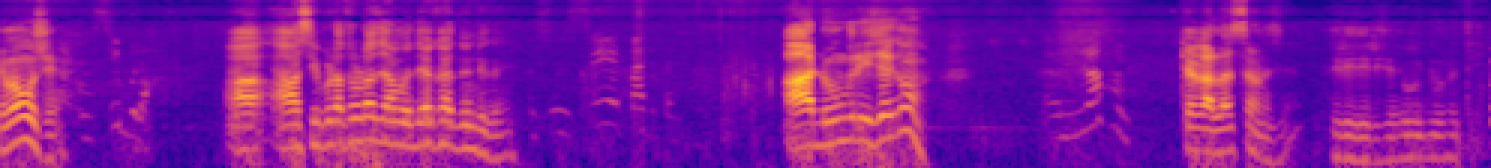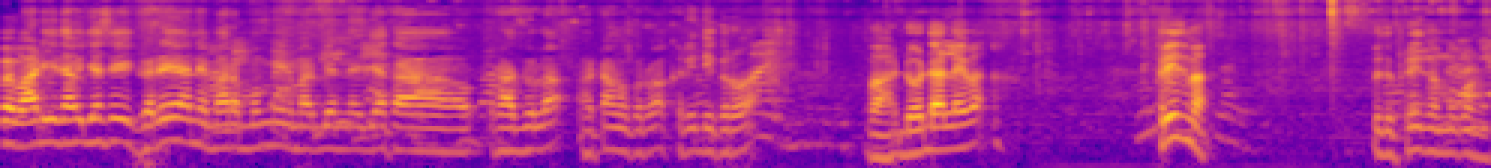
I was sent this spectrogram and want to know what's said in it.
એમાં શું છે? આ આ સીપડા થોડા છે, આમાં દેખાતું નથી કઈ. આ ડુંગળી છે કેવું ઠેકા લસણ છે, ધીરે ધીરે નથી. હવે વાડી આવી જશે ઘરે અને મારા મમ્મી મારી બેન ને હતા રાજુલા, હટાણું કરવા, ખરીદી કરવા. વાહ, ડોડા લેવા. ફ્રીજમાં? બધું ફ્રીજમાં મૂકવાનું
